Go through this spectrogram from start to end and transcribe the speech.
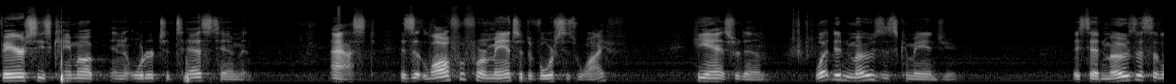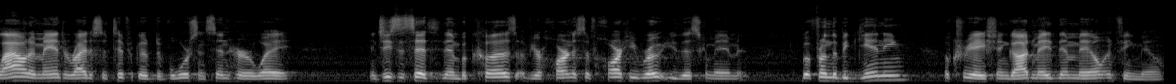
Pharisees came up in order to test him and asked, Is it lawful for a man to divorce his wife? He answered them, what did Moses command you? They said, Moses allowed a man to write a certificate of divorce and send her away. And Jesus said to them, Because of your hardness of heart, he wrote you this commandment. But from the beginning of creation, God made them male and female.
